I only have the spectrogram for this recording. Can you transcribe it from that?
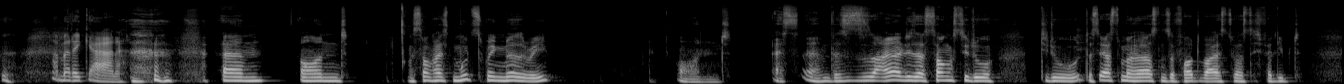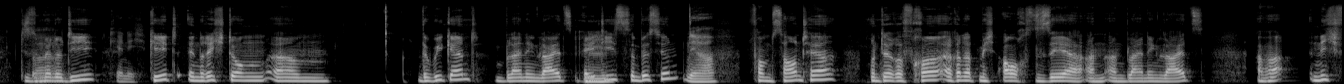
Amerikaner. Ähm, und der Song heißt Mood Swing Misery. Und es, ähm, das ist so einer dieser Songs, die du, die du das erste Mal hörst und sofort weißt, du hast dich verliebt. Diese So. Melodie geht in Richtung ähm, The Weeknd, Blinding Lights, Mhm. 80s so ein bisschen, Ja. vom Sound her. Und der Refrain erinnert mich auch sehr an, an Blinding Lights. Aber nicht,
